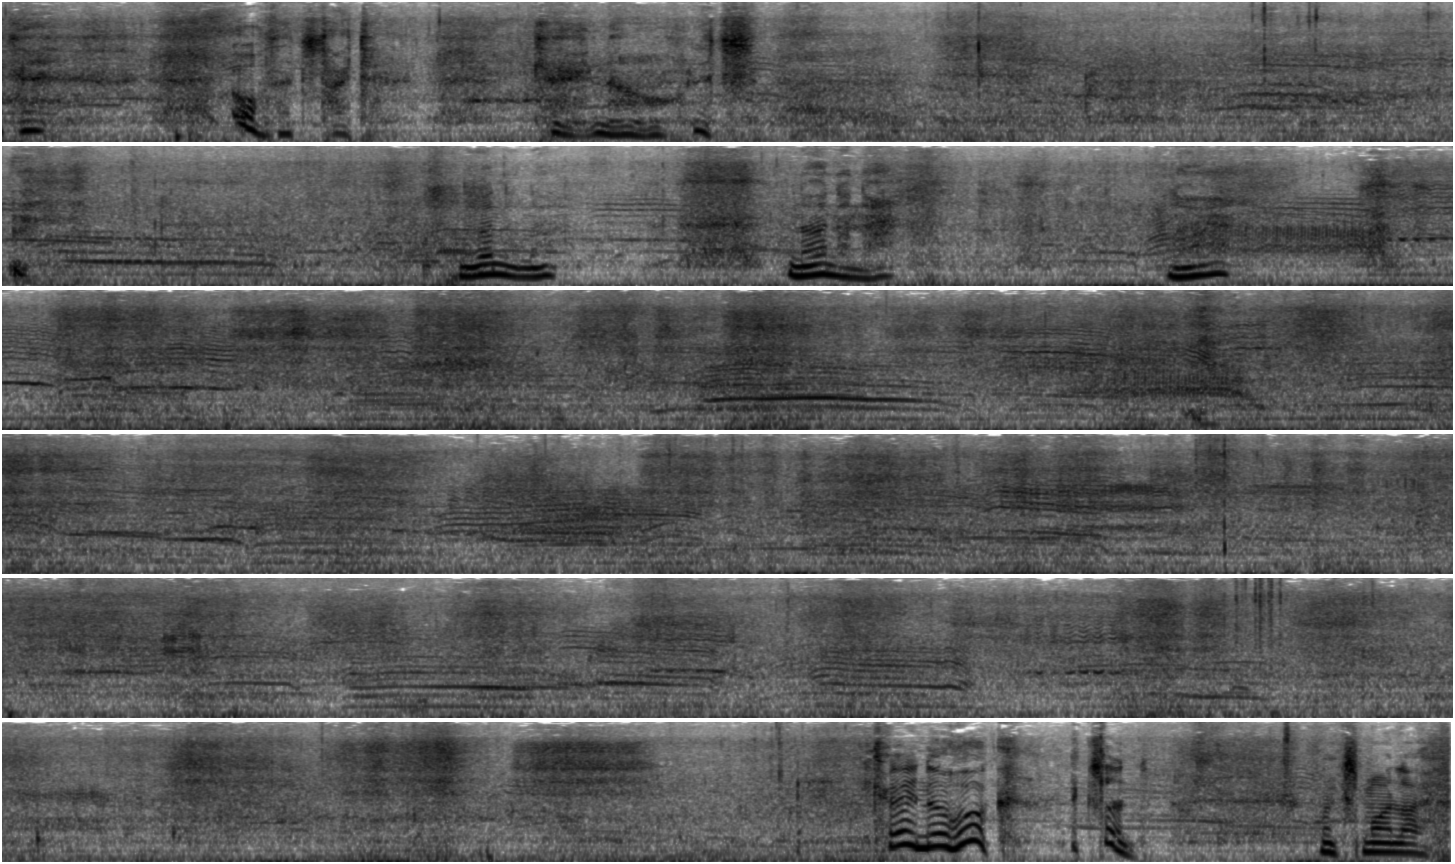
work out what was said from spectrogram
okay. Oh, that's tight. Okay, now let's. No, no, no. No, no, no. No. Okay, no hook. Excellent. Makes my life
